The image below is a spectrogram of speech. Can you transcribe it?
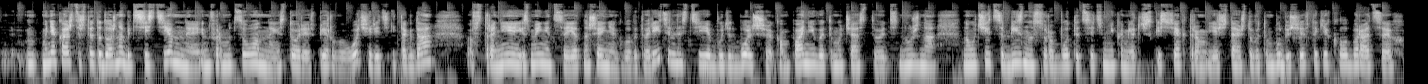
А, мне кажется, что это должна быть системная информационная история в первую очередь, и тогда в стране изменится и отношение к благотворительности, будет больше компаний в этом участвовать. Нужно научиться бизнесу работать с этим некоммерческим сектором. Я считаю, что в этом будущее в таких коллаборациях.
